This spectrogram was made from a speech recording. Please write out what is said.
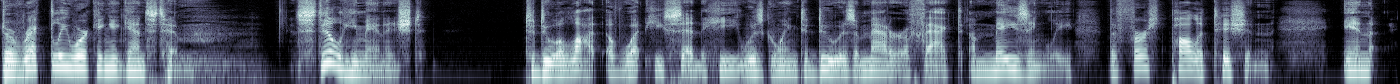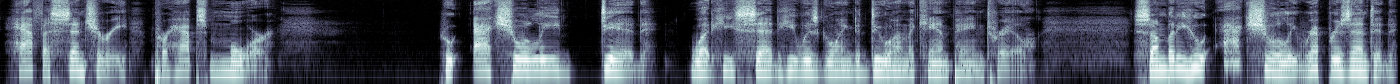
directly working against him. Still, he managed to do a lot of what he said he was going to do. As a matter of fact, amazingly, the first politician in half a century, perhaps more, who actually did what he said he was going to do on the campaign trail. Somebody who actually represented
